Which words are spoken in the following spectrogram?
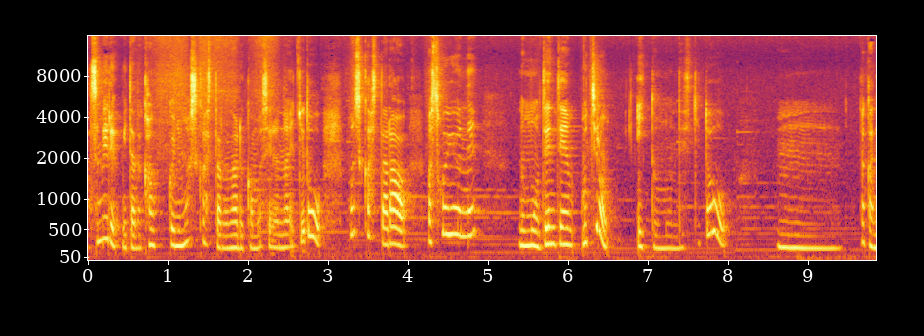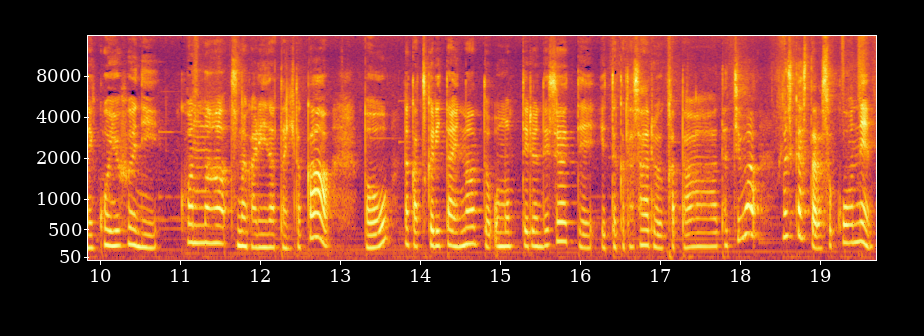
集めるみたいな感覚にもしかしたらなるかもしれないけどもしかしたら、まあ、そういうねのも全然もちろんいいと思うんですけどうーんなんかねこういう風にこんなつながりだったりとか場をなんか作りたいなと思ってるんですって言ってくださる方たちはもしかしたらそこをね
